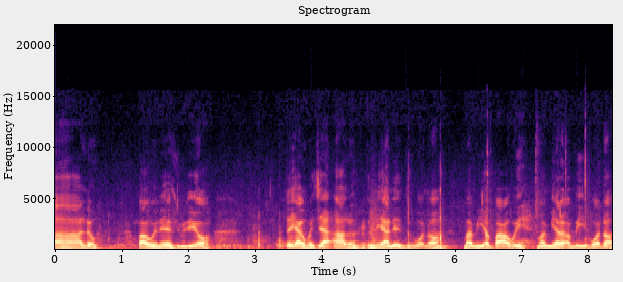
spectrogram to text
အားလုံးပါဝင်တဲ့လူတွေရောတယောက်မကြအားလုံးသူနေရာနဲ့သူပေါ့နော်မမီအပါဝင်မမီကတော့အမေပေါ့နော်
